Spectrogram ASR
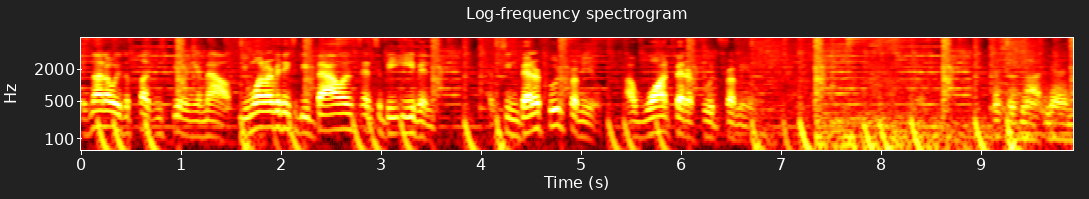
is not always a pleasant feeling in your mouth. You want everything to be balanced and to be even. I've seen better food from you. I want better food from you. This is not good.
